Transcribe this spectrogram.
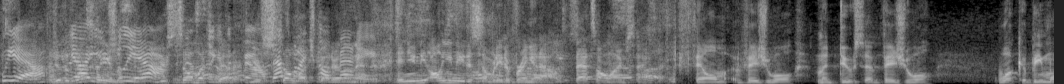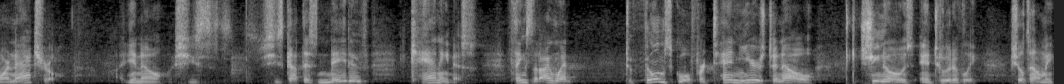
Well, yeah, You're the yeah, best I thing in the usually film. am. You're so much thing in the better. You're That's so much tell better than that. And you need all you need is somebody to bring it out. That's all I'm saying. Film, visual, Medusa visual. What could be more natural? You know, she's she's got this native canniness. Things that I went to film school for 10 years to know, she knows intuitively. She'll tell me,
